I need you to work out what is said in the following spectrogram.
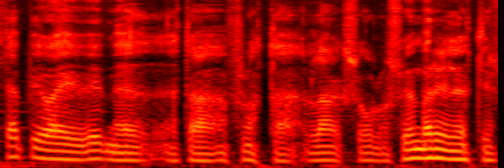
Steppi og Eyvi með þetta flotta lag Sól og Sumaril eftir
